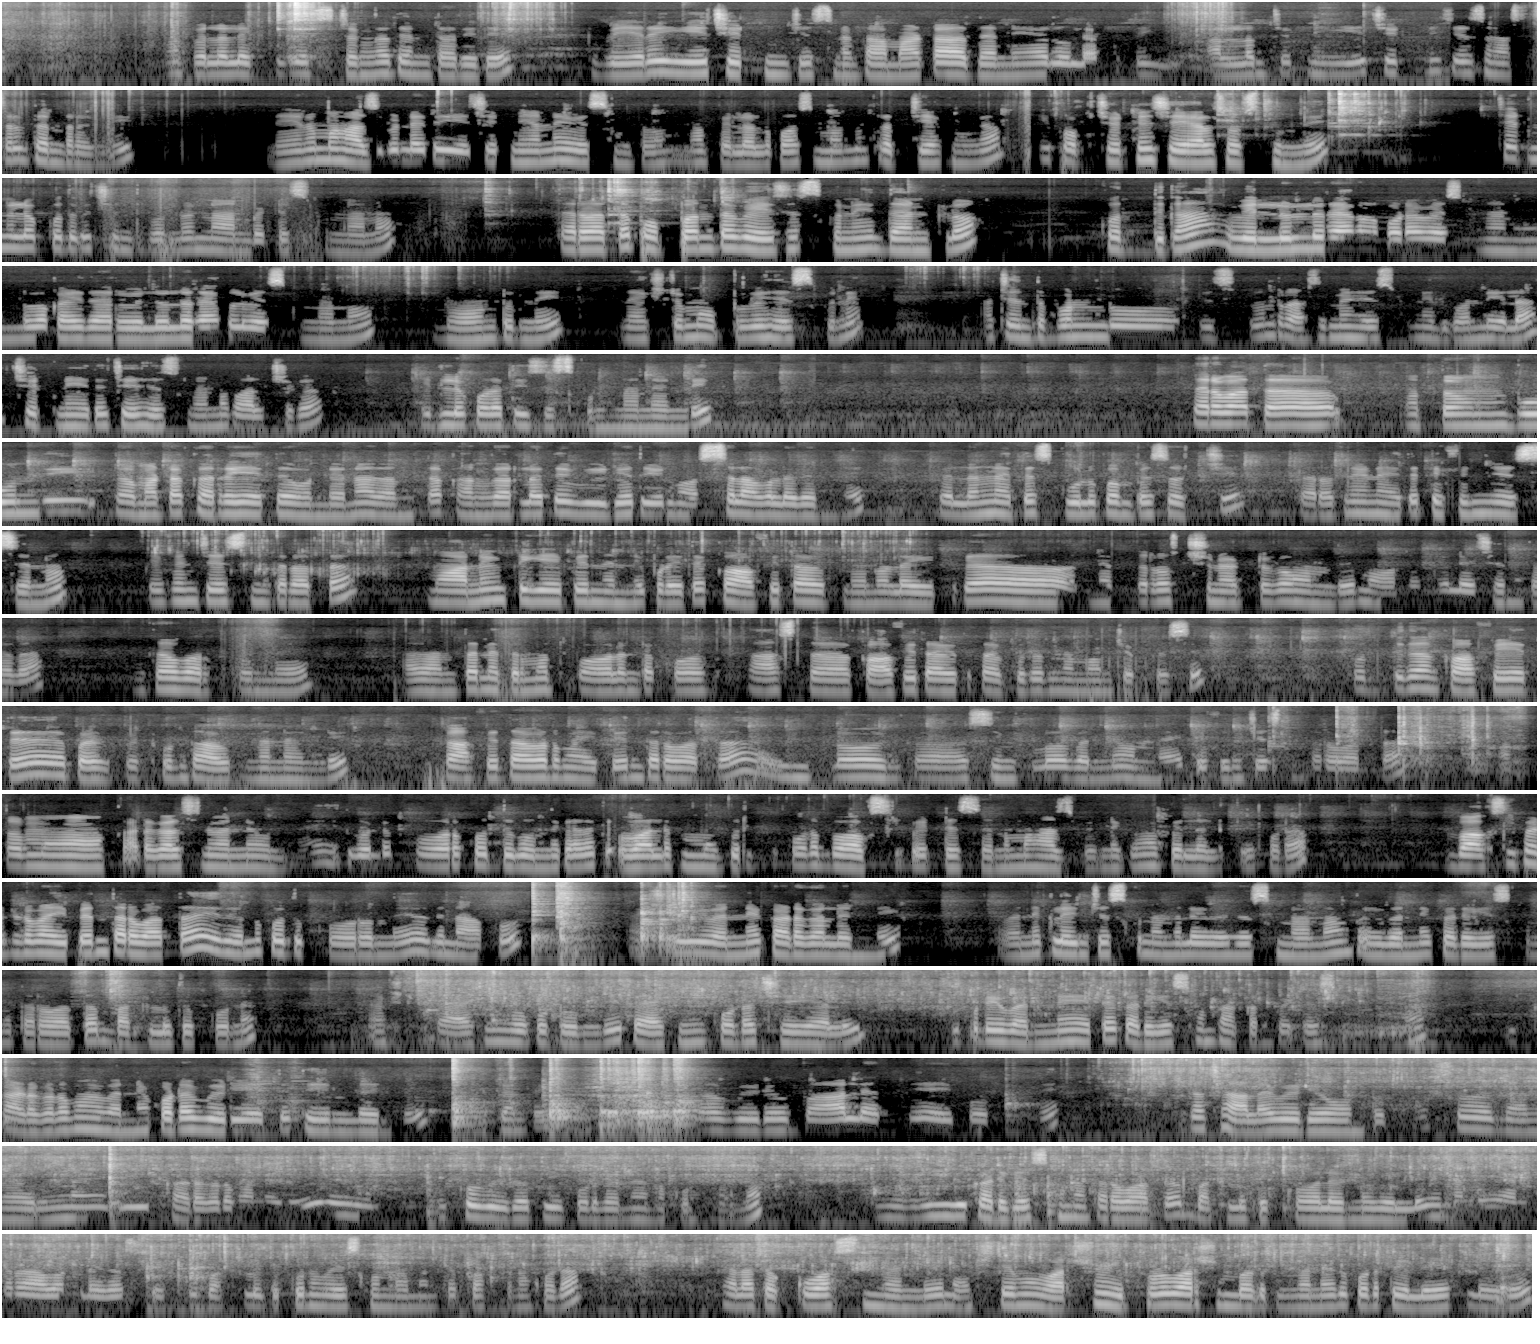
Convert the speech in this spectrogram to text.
మా పిల్లలు ఎక్కువ ఇష్టంగా తింటారు ఇదే. వేరే ఏ చట్నీ చేసిన టమాటా ధనియాలు లేకపోతే అల్లం చట్నీ ఏ చట్నీ చేసిన అస్సలు తినరండి. నేను మా హస్బెండ్ అయితే ఏ చట్నీ అనే వేసుకుంటాం. మా పిల్లల కోసం మనం ప్రత్యేకంగా ఈ పప్పు చట్నీ చేయాల్సి వస్తుంది. చట్నీలో కొద్దిగా చింతపండు నానబెట్టేసుకున్నాను. తర్వాత పప్పు అంతా వేసేసుకుని దాంట్లో కొద్దిగా వెల్లుల్లి రేకలు కూడా వేసుకున్నాను. ముందు ఒక ఐదు ఆరు వెల్లుల్లి రేకలు వేసుకున్నాను. బాగుంటుంది. నెక్స్ట్ ఏమో ఉప్పు వేసేసుకుని ఆ చింతపండు తీసుకుని రసం వేసుకుని ఇదిగోండి ఇలా చట్నీ అయితే చేసేసుకున్నాను పాల్చగా. ఇడ్లీ కూడా తీసేసుకుంటున్నానండి. తర్వాత మొత్తం బూందీ టమాటా కర్రీ అయితే వండాను. అదంతా కంగారులో అయితే వీడియో తీయడం అస్సలు అవ్వలేదండి. పిల్లల్ని అయితే స్కూల్కి పంపేసి వచ్చి తర్వాత నేనైతే టిఫిన్ చేసాను టిఫిన్ చేసిన తర్వాత మార్నింగ్ టీ అయిపోయిందండి. ఇప్పుడైతే కాఫీ తాగుతున్నాను. లైట్గా నిద్ర వచ్చినట్టుగా ఉంది. మార్నింగ్ లేచాను కదా. ఇంకా వర్క్ ఉంది. అదంతా నిద్రమొత్తి పోవాలంటే కాస్త కాఫీ తాగితే తగ్గుతుందేమో అని చెప్పేసి కొద్దిగా కాఫీ అయితే పెట్టుకుని తాగుతున్నానండి. కాఫీ తాగడం అయిపోయిన తర్వాత ఇంట్లో ఇంకా సింక్లో అవన్నీ ఉన్నాయి. టిఫిన్ చేసిన తర్వాత మొత్తము కడగాల్సినవన్నీ ఉన్నాయి. ఎందుకంటే కూర కొద్దిగా ఉంది కదా. వాళ్ళకి ముగ్గురికి కూడా బాక్సులు పెట్టేసాను మా హస్బెండ్కి మా పిల్లలకి కూడా. బాక్సులు పెట్టడం అయిపోయిన తర్వాత ఏదైనా కొద్దిగా కూర ఉంది అది నాకు. ఇవన్నీ కడగాలండి. ఇవన్నీ క్లీన్ చేసుకుని అందులో వేసేసుకున్నాను. ఇవన్నీ కడిగేసుకున్న తర్వాత బట్టలు తొక్కుని నెక్స్ట్ ప్యాకింగ్ ఒకటి ఉంది. ప్యాకింగ్ కూడా చేయాలి. ఇప్పుడు ఇవన్నీ అయితే కడిగేసుకుని పక్కన పెట్టేసుకున్నాను కడగడం ఇవన్నీ కూడా వీడియో అయితే తీయలేదు ఎందుకంటే వీడియో బాగా లెంత్ అయిపోతుంది. ఇంకా చాలా వీడియో ఉంటుంది. సో దానివల్ల ఈ కడగడం అనేది ఎక్కువ వీడియో తీయకూడదని అనుకుంటున్నాను. ఇవి కడిగేసుకున్న తర్వాత బట్టలు తిక్కోవాలండి వెళ్ళి. మళ్ళీ ఎంత రావట్లేదు. అసలు బట్టలు తిక్కుని వేసుకుందామంటే పక్కన కూడా చాలా తక్కువ వస్తుందండి. నెక్స్ట్ ఏమో వర్షం ఎప్పుడు వర్షం పడుతుంది అనేది కూడా తెలియట్లేదు.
